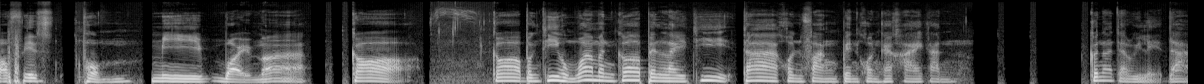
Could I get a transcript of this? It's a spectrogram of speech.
ออฟฟิศผมมีบ่อยมาก ก็ก็บางทีผมว่ามันก็เป็นอะไรที่ถ้าคนฟังเป็นคนคล้ายๆกัน ก็น่าจะ relate ได้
